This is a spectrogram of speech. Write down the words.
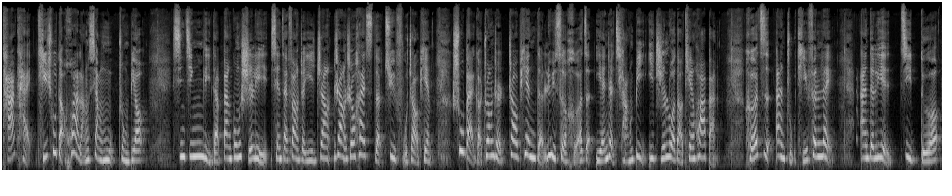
塔凯提出的画廊项目中标。新经理的办公室里现在放着一张让 Rojas 的巨幅照片，数百个装着照片的绿色盒子沿着墙壁一直落到天花板。盒子按主题分类：安德烈·纪德、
